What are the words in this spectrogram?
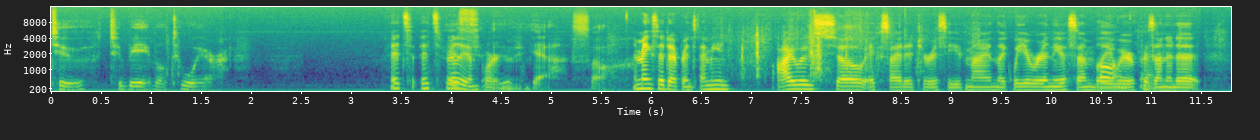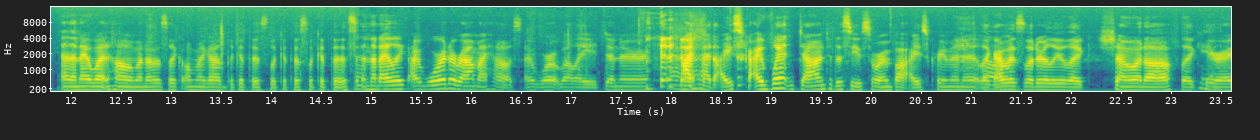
to, to be able to wear. it's it's really It's- important. Yeah, so. It makes a difference. I mean, I was so excited to receive mine. Like we were in the assembly, Oh, we were presented it, and then I went home and I was like, "Oh my god, look at this! Look at this! Look at this!" And then I like I wore it around my house. I wore it while I ate dinner. I had ice. cr- I went down to the C store and bought ice cream in it. Like I Oh. was literally like showing off. Like Yeah. here I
